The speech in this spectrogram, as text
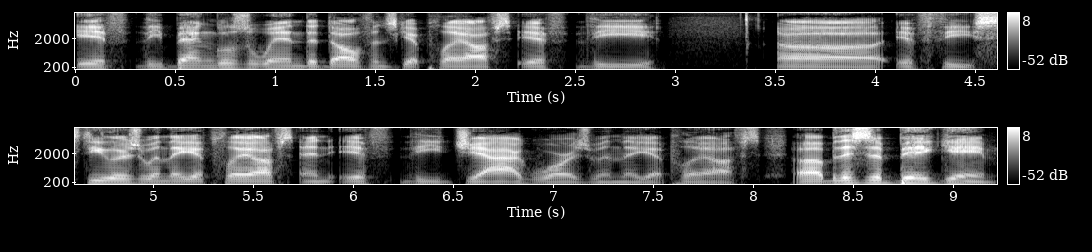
If the Bengals win, the Dolphins get playoffs. If the uh, if the Steelers win, they get playoffs, and if the Jaguars win, they get playoffs. Uh, but this is a big game.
